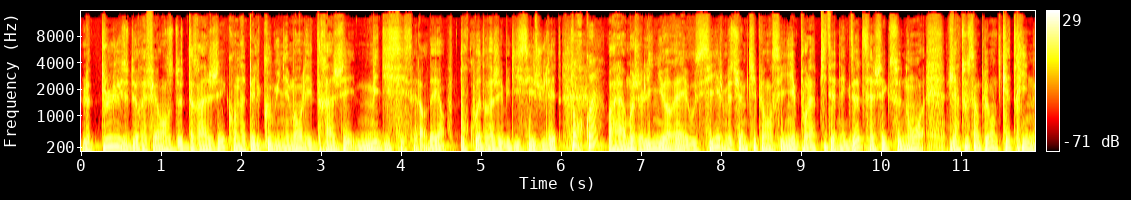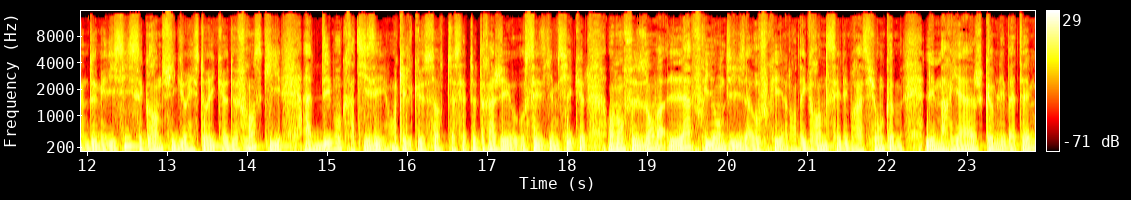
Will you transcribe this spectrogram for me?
le plus de références de dragées qu'on appelle communément les dragées Médicis. Alors d'ailleurs, pourquoi dragées Médicis, Juliette? Pourquoi? Voilà, moi je l'ignorais aussi. Je me suis un petit peu renseigné pour la petite anecdote. Sachez que ce nom vient tout simplement de Catherine de Médicis, grande figure historique de France, qui a démocratisé en quelque sorte cette dragée au XVIe siècle en en faisant bah, la friandise à offrir lors des grandes célébrations comme les mariages, comme les baptêmes.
